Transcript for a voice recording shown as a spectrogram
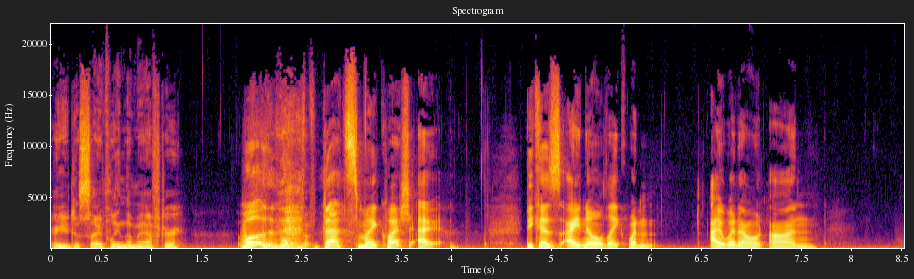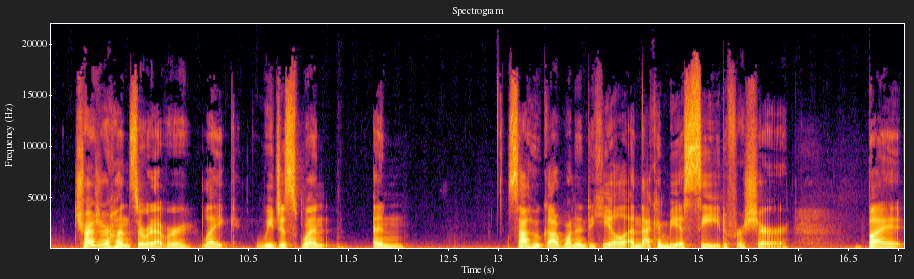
Are you discipling them after? Well, that, that's my question. I, because I know, like, when I went out on treasure hunts or whatever, like, we just went and saw who God wanted to heal, and that can be a seed for sure. But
